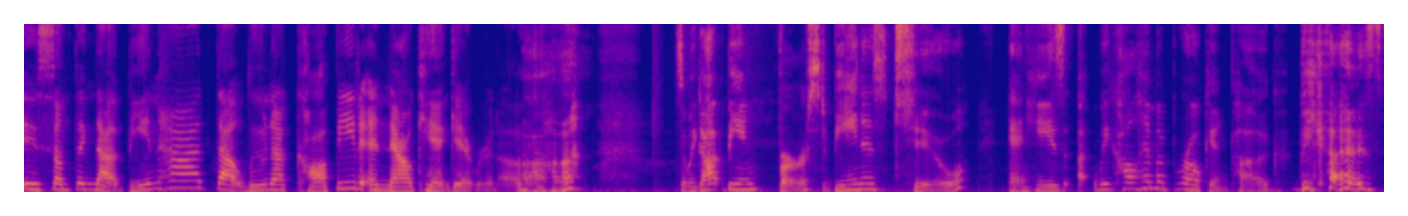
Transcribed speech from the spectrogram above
is something that Bean had that Luna copied and now can't get rid of. Uh huh. So we got Bean first. Bean is two, and he's we call him a broken pug because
